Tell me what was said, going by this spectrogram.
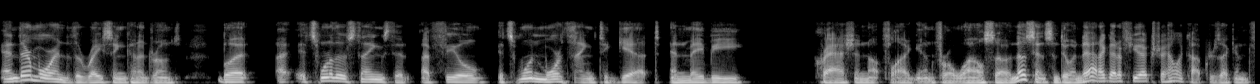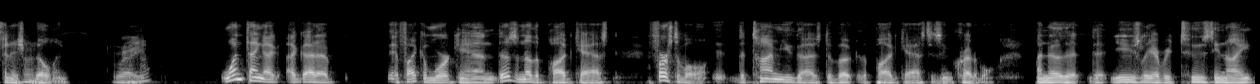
and they're more into the racing kind of drones. But I, it's one of those things that I feel it's one more thing to get and maybe crash and not fly again for a while. So no sense in doing that. I got a few extra helicopters I can finish Mhm. building. Right. Mhm. One thing I, I gotta, if I can work in, there's another podcast. First of all, the time you guys devote to the podcast is incredible. I know that that usually every Tuesday night,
